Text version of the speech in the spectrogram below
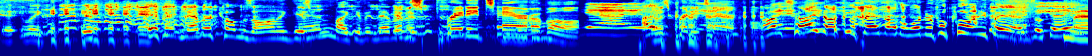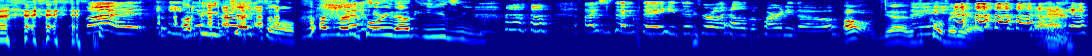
it, like, if, if it never comes on again, like if it never, It was pretty terrible. yeah. It was pretty yeah. terrible. I I'm trying like not to offend all the wonderful Corey fans, okay? But he I'm did being throw gentle. I'm letting was Corey down easy. I was just gonna say he did throw a hell of a party though. Oh yeah, it's I a mean- cool video. Yeah. yeah.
